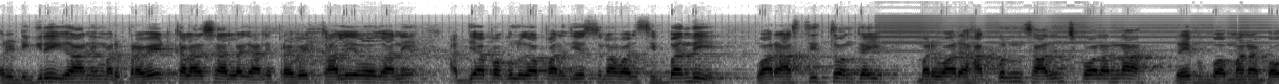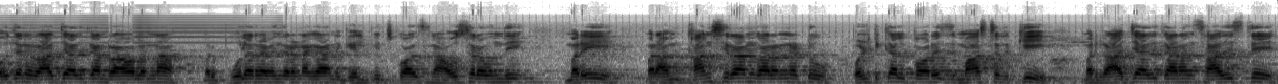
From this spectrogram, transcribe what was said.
మరి డిగ్రీ కానీ మరి ప్రైవేట్ కళాశాలలో కానీ ప్రైవేట్ కాలేజీలో కానీ అధ్యాపకులుగా పనిచేస్తున్న వారి సిబ్బంది వారి అస్తిత్వంకై మరి వారి హక్కులను సాధించుకోవాలన్నా రేపు బ- మన బహుజన రాజ్యాధికారం రావాలన్నా మరి పూల రవీంద్రన గారిని గెలిపించుకోవాల్సిన అవసరం ఉంది. మరి మరి అం- కాన్శీరామ్ గారు అన్నట్టు పొలిటికల్ పవర్ ఇస్ మరి రాజ్యాధికారం సాధిస్తే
